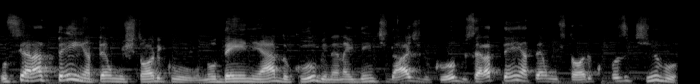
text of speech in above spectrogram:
o Ceará tem até um histórico no DNA do clube, né, na identidade do clube. O Ceará tem até um histórico positivo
